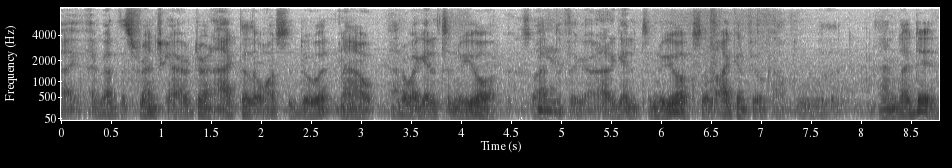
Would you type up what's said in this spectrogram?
I, I've got this French character, an actor that wants to do it. Now, how do I get it to New York? So I have to figure out how to get it to New York so that I can feel comfortable with it. And I did.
